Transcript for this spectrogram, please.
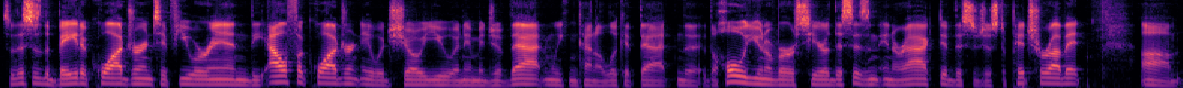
So this is the beta quadrant. If you were in the alpha quadrant, it would show you an image of that, and we can kind of look at that, the, the whole universe here. This isn't interactive. This is just a picture of it. Um,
